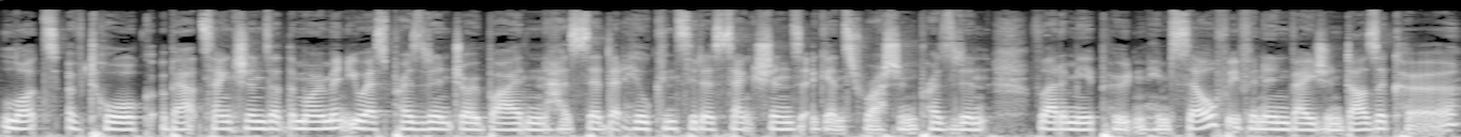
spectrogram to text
Lots of talk about sanctions at the moment. US President Joe Biden has said that he'll consider sanctions against Russian President Vladimir Putin himself if an invasion does occur.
